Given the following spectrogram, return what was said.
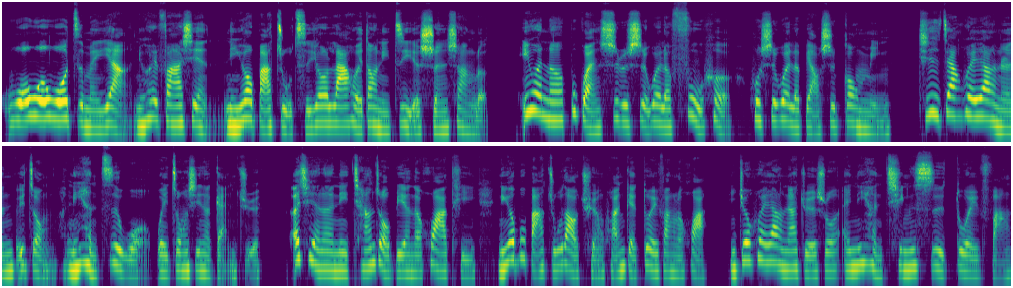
我我我怎么样？你会发现，你又把主词又拉回到你自己的身上了。因为呢，不管是不是为了附和，或是为了表示共鸣，其实这样会让人有一种你很自我为中心的感觉。而且呢，你抢走别人的话题，你又不把主导权还给对方的话，你就会让人家觉得说，哎，你很轻视对方。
